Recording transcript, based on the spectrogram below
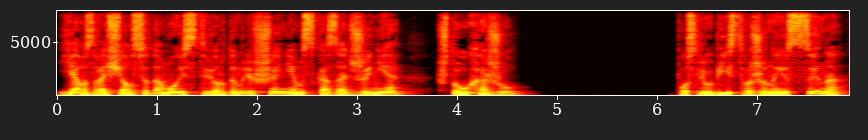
я возвращался домой с твердым решением сказать жене, что ухожу. После убийства жены и сына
